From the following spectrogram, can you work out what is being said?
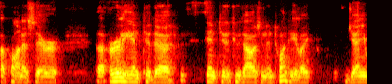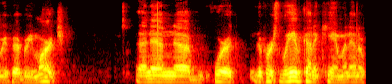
upon us there early into the into 2020, like January, February, March. And then uh, where the first wave kind of came, and then of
